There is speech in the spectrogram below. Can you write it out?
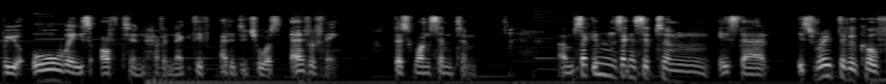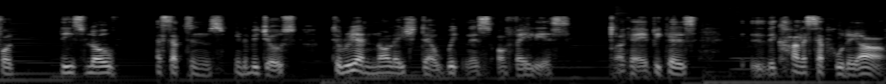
But you always often have a negative attitude towards everything. That's one symptom. Um, second, second symptom is that it's very difficult for these low acceptance individuals to re-acknowledge their weakness or failures. Okay, because they can't accept who they are.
